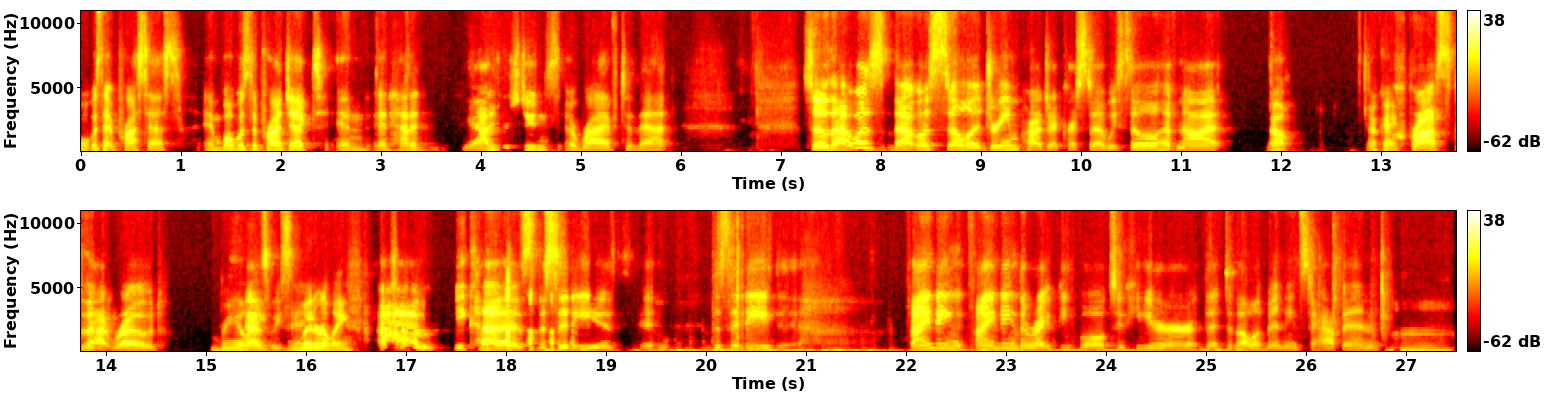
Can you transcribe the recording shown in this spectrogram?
what was that process and what was the project and and how did yeah how did your students arrive to that? So that was that was still a dream project, Krista. We still have not oh okay crossed that road really as we say literally um because the city is the city finding finding the right people to hear that development needs to happen mm.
